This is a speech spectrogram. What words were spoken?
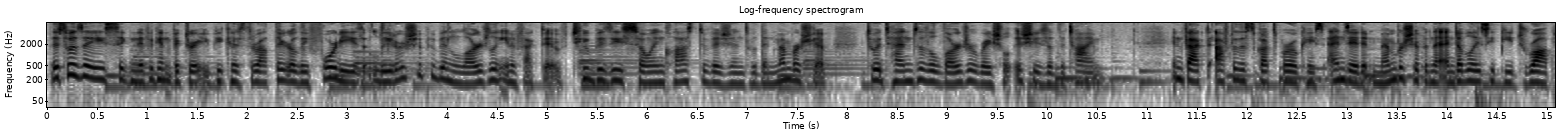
This was a significant victory because throughout the early 40s, leadership had been largely ineffective, too busy sowing class divisions within membership to attend to the larger racial issues of the time. In fact, after the Scottsboro case ended, membership in the NAACP dropped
